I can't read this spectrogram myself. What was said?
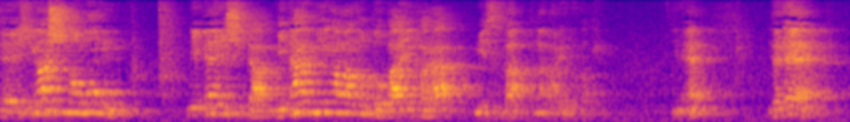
えー、東の門に面した南側の土台から水が流れるわけ。ね、でね、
